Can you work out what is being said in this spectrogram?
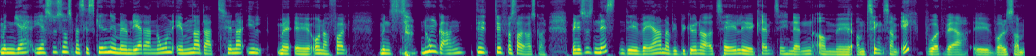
men ja, jeg synes også, man skal skille imellem, ja, der er nogle emner, der tænder ild med, øh, under folk, men så, nogle gange, det, det forstår jeg også godt. Men jeg synes næsten, det er værre, når vi begynder at tale grimt til hinanden om, øh, om ting, som ikke burde være øh, voldsom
